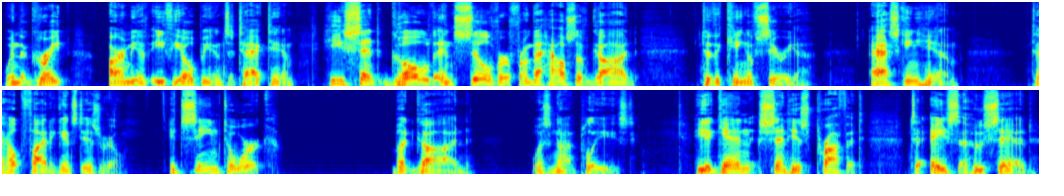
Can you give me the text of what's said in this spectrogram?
when the great army of Ethiopians attacked him, he sent gold and silver from the house of God to the king of Syria, asking him to help fight against Israel. It seemed to work. But God was not pleased he again sent his prophet to Asa, who said,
